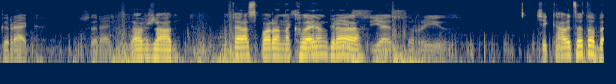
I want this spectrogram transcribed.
Greg. Shrek. Dobrze. No teraz pora na Mr. kolejną grę. Beast, Yes, Riz. Ciekawe co to be-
